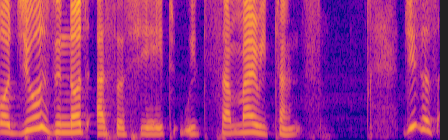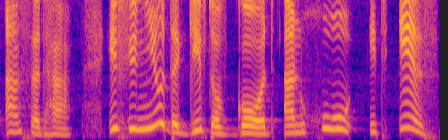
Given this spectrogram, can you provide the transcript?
for Jews do not associate with Samaritans. Jesus answered her, If you knew the gift of God and who it is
